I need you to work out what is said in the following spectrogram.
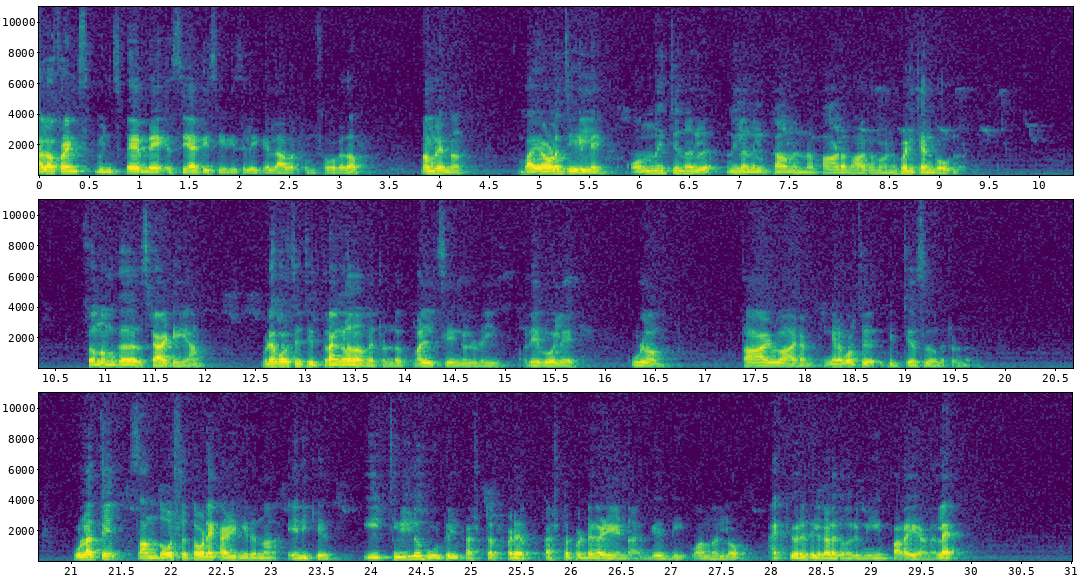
Hello friends വിൻസ്പെയറിന്റെ S C R T സീരീസിലേക്ക് എല്ലാവർക്കും സ്വാഗതം. നമ്മളിന്ന് ബയോളജിയിലെ ഒന്നിച്ച് നില നിലനിൽക്കാം എന്ന പാഠഭാഗമാണ് പഠിക്കാൻ പോകുന്നത്. സോ നമുക്ക് സ്റ്റാർട്ട് ചെയ്യാം. ഇവിടെ കുറച്ച് ചിത്രങ്ങൾ തന്നിട്ടുണ്ട്. മത്സ്യങ്ങളുടെയും അതേപോലെ കുളം താഴ്വാരം ഇങ്ങനെ കുറച്ച് പിക്ചേഴ്സ് തന്നിട്ടുണ്ട്. കുളത്തിൽ സന്തോഷത്തോടെ കഴിഞ്ഞിരുന്ന എനിക്ക് ഈ ചില്ലുകൂട്ടിൽ കഷ്ടപ്പെട കഷ്ടപ്പെട്ട് കഴിയേണ്ട ഗതി വന്നല്ലോ. അക്യൂരത്തിൽ കിടക്കുന്ന ഒരു മീൻ പറയുകയാണ് അല്ലേ?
